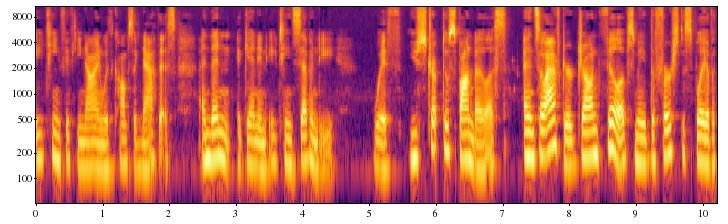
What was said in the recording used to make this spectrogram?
1859 with Compsognathus, and then again in 1870 with Eustreptospondylus. And so after, John Phillips made the first display of a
